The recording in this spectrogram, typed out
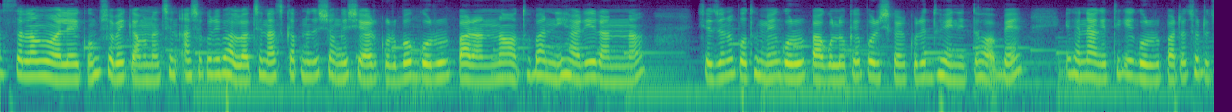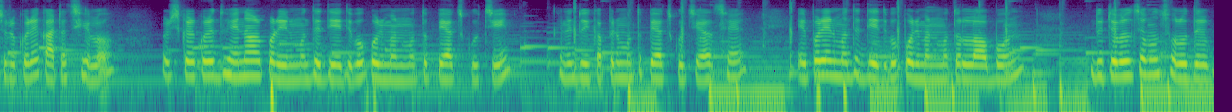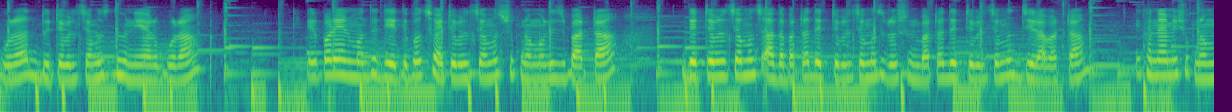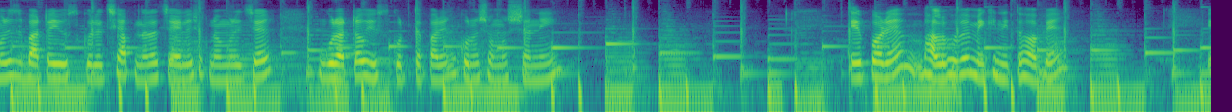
আসসালামু আলাইকুম, সবাই কেমন আছেন? আশা করি ভালো আছেন। আজকে আপনাদের সঙ্গে শেয়ার করব গরুর পা রান্না অথবা নিহারি রান্না। সেজন্য প্রথমে গরুর পাগুলোকে পরিষ্কার করে ধুয়ে নিতে হবে। এখানে আগে থেকে গরুর পাটা ছোট ছোট করে কাটা ছিল। পরিষ্কার করে ধুয়ে নেওয়ার পর এর মধ্যে দিয়ে দেব পরিমাণ মতো পেঁয়াজ কুচি। এখানে দুই কাপের মতো পেঁয়াজ কুচি আছে। এরপর এর মধ্যে দিয়ে দেব পরিমাণ মতো লবণ। দুই টেবিল চামচ হলুদের গুঁড়া, দুই টেবিল চামচ ধনিয়ার গুঁড়া। এরপরে এর মধ্যে দিয়ে দেবো ছয় টেবিল চামচ শুকনো মরিচ বাটা, দেড় টেবিল চামচ আদা বাটা, দেড় টেবিল চামচ রসুন বাটা, দেড় টেবিল চামচ জিরা বাটা। এখানে আমি শুকনো মরিচ বাটা ইউজ করেছি, আপনারা চাইলে শুকনো মরিচের গুঁড়াটাও ইউজ করতে পারেন, কোনো সমস্যা নেই। এরপরে ভালোভাবে মেখে নিতে হবে।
